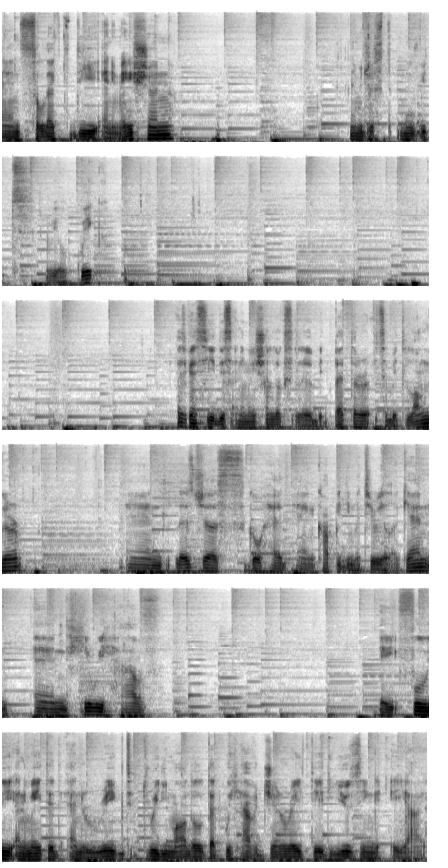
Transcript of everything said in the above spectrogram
and select the animation, let me just move it real quick. As you can see this animation looks a little bit better, it's a bit longer. And let's just go ahead and copy the material again. And here we have a fully animated and rigged 3D model that we have generated using AI.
